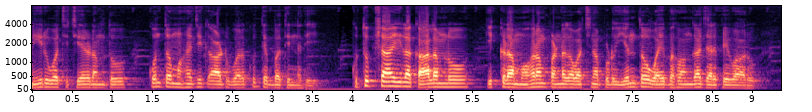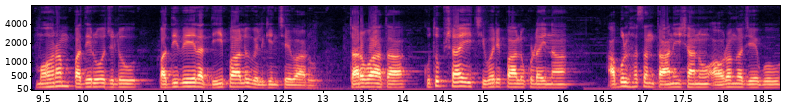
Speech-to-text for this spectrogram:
నీరు వచ్చి చేరడంతో కొంత మొహజిక్ ఆర్ట్ వరకు దెబ్బతిన్నది. కుతుబ్షాహీల కాలంలో ఇక్కడ మొహరం పండగ వచ్చినప్పుడు ఎంతో వైభవంగా జరిపేవారు. మొహరం పది రోజులు పదివేల దీపాలు వెలిగించేవారు. తరువాత కుతుబ్షాహీ చివరి పాలకుడైన అబుల్ హసన్ తానీషాను ఔరంగజేబు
